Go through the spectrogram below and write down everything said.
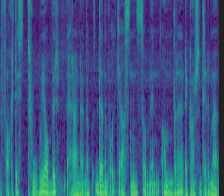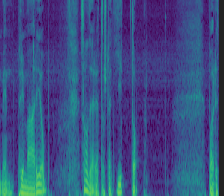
faktisk to jobber, jeg regner denne, podkasten som min andre, eller kanskje til og med min primære jobb, så hadde jeg rett og slett gitt opp. Bare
